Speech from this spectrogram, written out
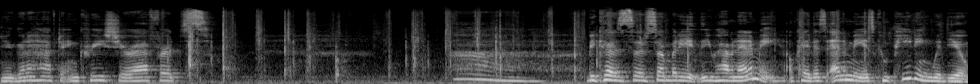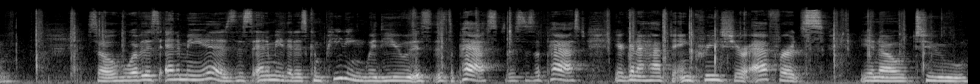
You're going to have to increase your efforts because there's somebody, you have an enemy. Okay, this enemy is competing with you. So whoever this enemy is, this enemy that is competing with you is, is the past. This is the past. You're going to have to increase your efforts, you know, to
